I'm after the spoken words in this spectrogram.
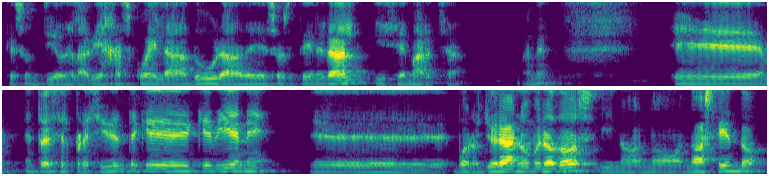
que es un tío de la vieja escuela dura de Societe General, y se marcha. Eh, entonces, el presidente que, viene, eh, bueno, yo era número dos y no, no, no asciendo,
